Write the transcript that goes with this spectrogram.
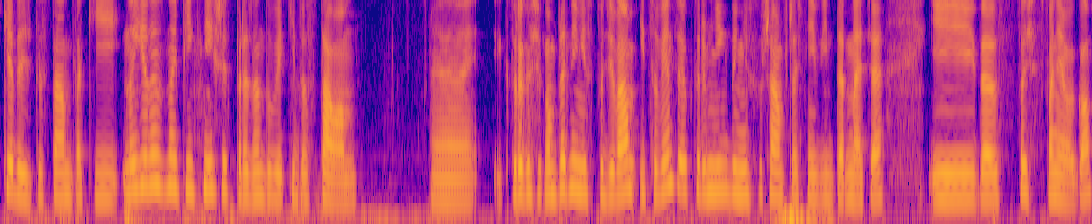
kiedyś dostałam taki, no jeden z najpiękniejszych prezentów, jaki dostałam, e, którego się kompletnie nie spodziewałam i co więcej, o którym nigdy nie słyszałam wcześniej w internecie i to jest coś wspaniałego.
